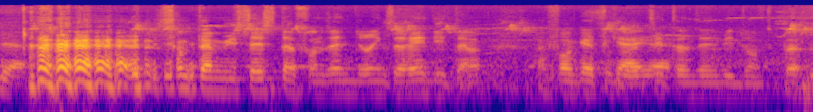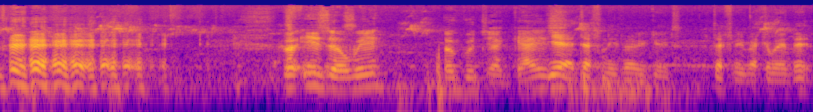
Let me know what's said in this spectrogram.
Yeah. Sometimes we say stuff and then during the edit I, I forget about Yeah, it and then we don't. But, but either way, a good jack, guys. Yeah, definitely very good. Definitely recommend it.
